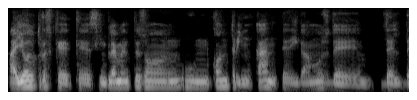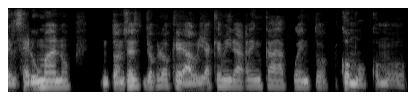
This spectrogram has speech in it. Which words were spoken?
Hay otros que, que simplemente son un contrincante, digamos, de, del, del ser humano. Entonces, yo creo que habría que mirar en cada cuento como, como,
